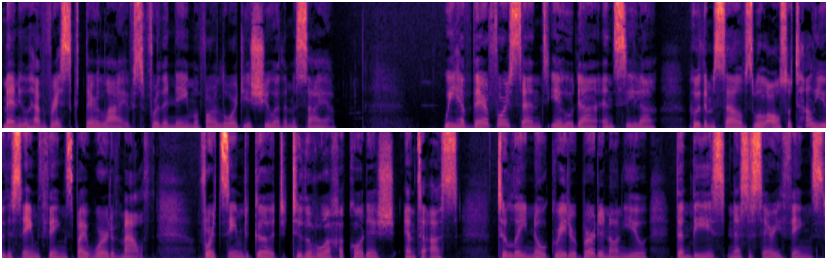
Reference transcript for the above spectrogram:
men who have risked their lives for the name of our Lord Yeshua the Messiah. We have therefore sent Yehuda and Sila, who themselves will also tell you the same things by word of mouth, for it seemed good to the Ruach HaKodesh and to us to lay no greater burden on you than these necessary things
